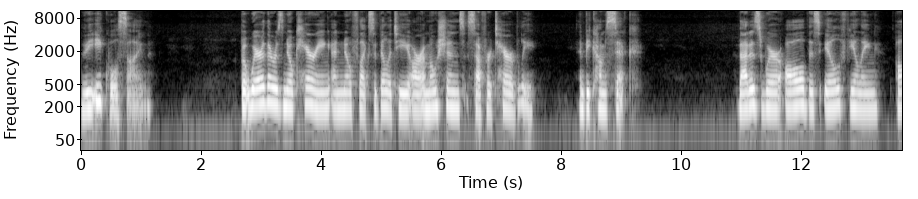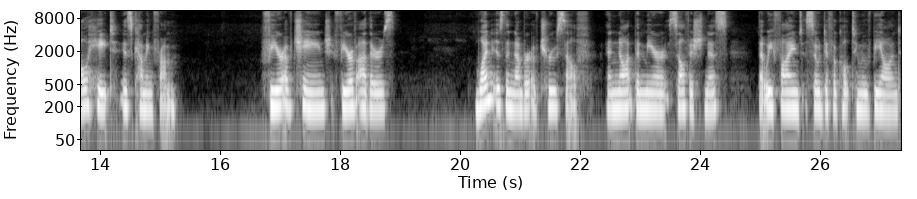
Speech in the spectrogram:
The equal sign. But where there is no caring and no flexibility, our emotions suffer terribly and become sick. That is where all this ill feeling, all hate is coming from. Fear of change, fear of others. One is the number of true self and not the mere selfishness that we find so difficult to move beyond.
